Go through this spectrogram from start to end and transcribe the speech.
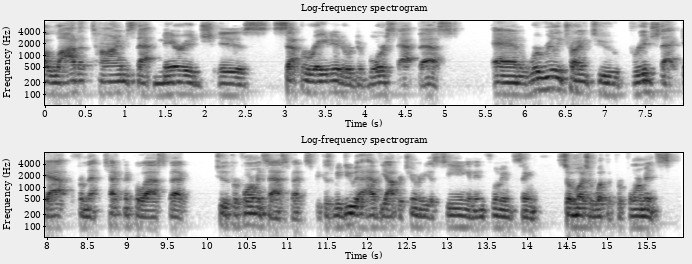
a lot of times that marriage is separated or divorced at best. And we're really trying to bridge that gap from that technical aspect to the performance aspects because we do have the opportunity of seeing and influencing so much of what the performance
